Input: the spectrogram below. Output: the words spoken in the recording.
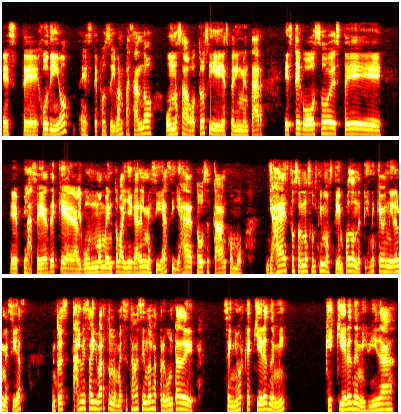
este judío, este, pues se iban pasando unos a otros y experimentar este gozo, este eh, placer de que en algún momento va a llegar el Mesías y ya todos estaban como, ya estos son los últimos tiempos donde tiene que venir el Mesías. Entonces tal vez ahí Bartolomé se estaba haciendo la pregunta de, Señor, ¿qué quieres de mí? ¿Qué quieres de mi vida?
